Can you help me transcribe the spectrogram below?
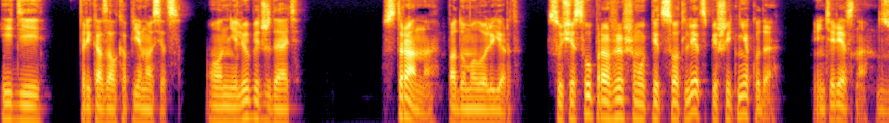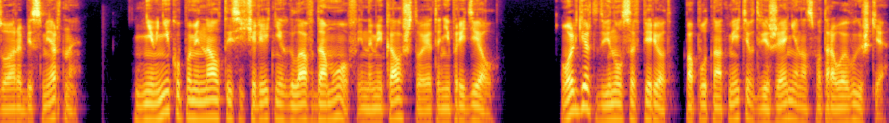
«Иди», — приказал копьеносец. «Он не любит ждать». «Странно», — подумал Ольгерт. «Существу, прожившему 500 лет, спешить некуда. Интересно, Зуары бессмертны?» Дневник упоминал тысячелетних глав домов и намекал, что это не предел. Ольгерт двинулся вперед, попутно отметив движение на смотровой вышке.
